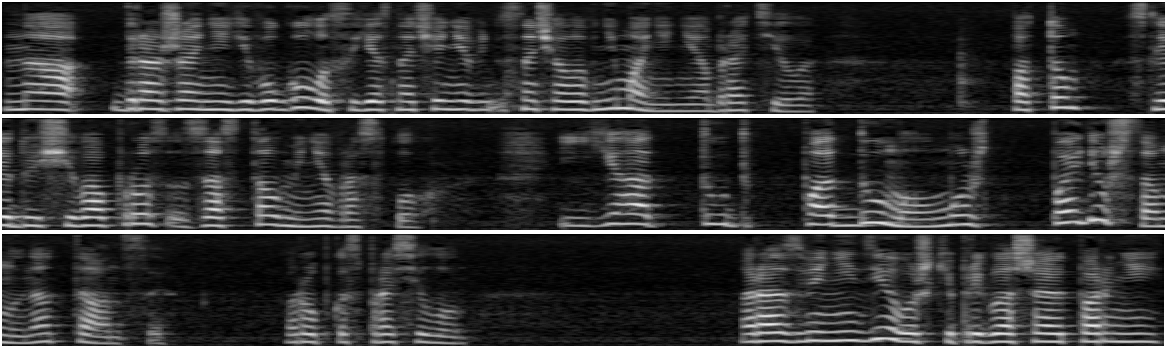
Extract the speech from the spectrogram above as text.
На дрожание его голоса я сначала внимания не обратила. Потом следующий вопрос застал меня врасплох. «Я тут подумал, может, пойдешь со мной на танцы?» Робко спросил он. «Разве не девушки приглашают парней?»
